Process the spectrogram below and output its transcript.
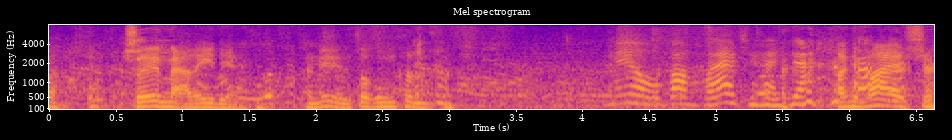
所以买了一点，肯定得做功课。没有，我爸不爱吃海鲜。啊，你妈爱吃。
